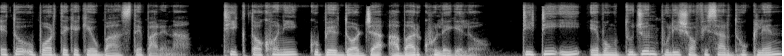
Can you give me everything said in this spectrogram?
এ তো উপর থেকে কেউ বাঁচতে পারে না। ঠিক তখনই কূপের দরজা আবার খুলে গেল। টিটিই এবং দুজন পুলিশ অফিসার ঢুকলেন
